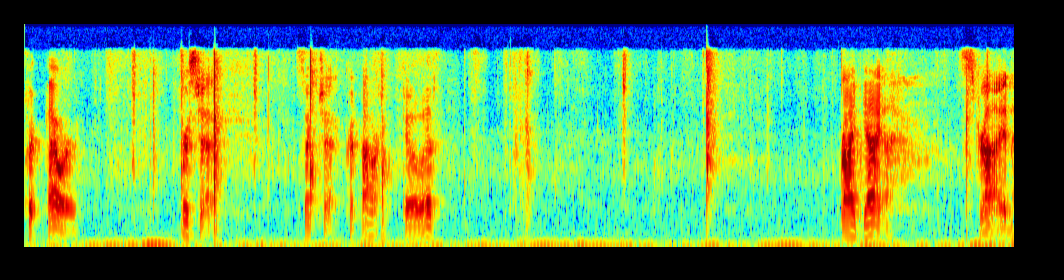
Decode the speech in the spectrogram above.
Crit power. First check. Second check. Crit power. Go ahead. Ride Gaia. Stride.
